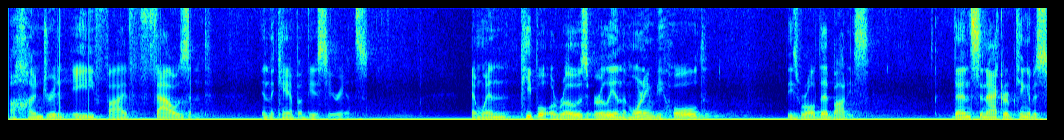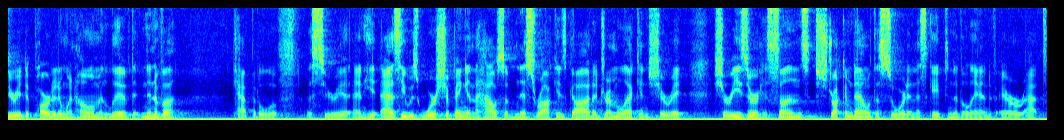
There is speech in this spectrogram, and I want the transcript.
185,000 in the camp of the Assyrians. And when people arose early in the morning, behold, these were all dead bodies. Then Sennacherib, king of Assyria, departed and went home and lived at Nineveh, capital of Assyria. And he, as he was worshiping in the house of Nisroch, his god, Adrammelech and Sharezer, his sons, struck him down with a sword and escaped into the land of Ararat.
